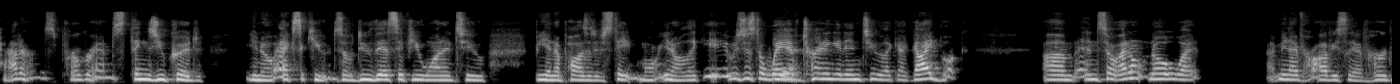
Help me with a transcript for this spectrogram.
patterns programs things you could you know execute so do this if you wanted to be in a positive state more you know like it was just a way yeah. of turning it into like a guidebook um and so i don't know what I mean, I've obviously I've heard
